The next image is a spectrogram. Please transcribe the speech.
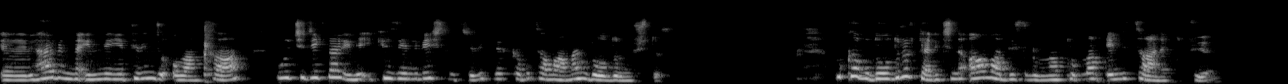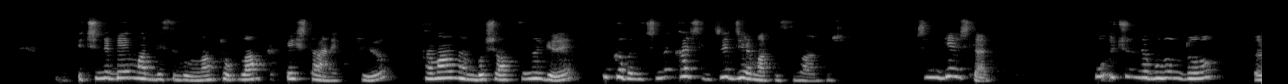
e, her birinden elinde yeterince olan Kaan bu içecekler ile 255 litrelik bir kabı tamamen doldurmuştur. Bu kabı doldururken içinde A maddesi bulunan toplam 50 tane kutuyu, İçinde B maddesi bulunan toplam 45 tane kutuyu tamamen boşalttığına göre bu kabın içinde kaç litre C maddesi vardır? Şimdi gençler bu üçünde bulunduğu e,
